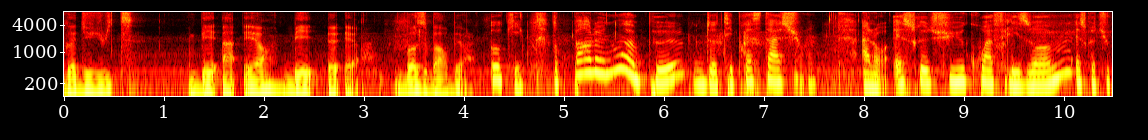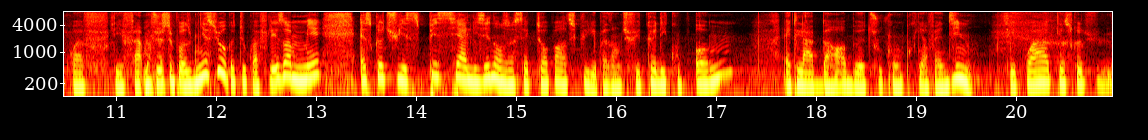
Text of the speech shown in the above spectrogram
du 8 B A R B E R. Boss Barber. Ok. Donc, parle-nous un peu de tes prestations. Alors, est-ce que tu coiffes les hommes? Est-ce que tu coiffes les femmes? Je suppose bien sûr que tu coiffes les hommes, mais est-ce que tu es spécialisé dans un secteur particulier? Par exemple, tu fais que des coupes hommes avec la barbe, tout compris. Enfin, dis-nous, c'est quoi? Qu'est-ce que tu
